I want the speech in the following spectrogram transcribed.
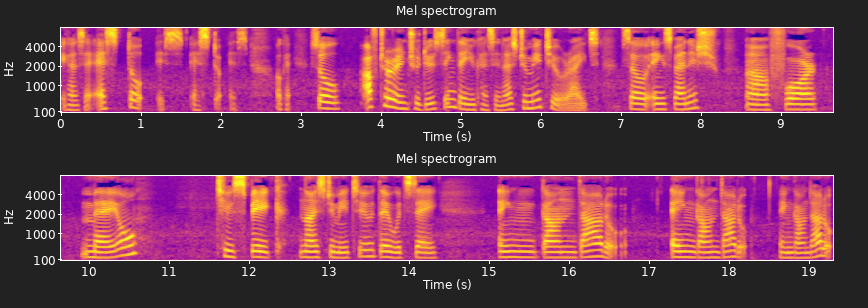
you can say esto es esto es. Okay so after introducing then you can say nice to meet you right? So in spanish uh, for male to speak nice to meet you they would say encantado encantado encantado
